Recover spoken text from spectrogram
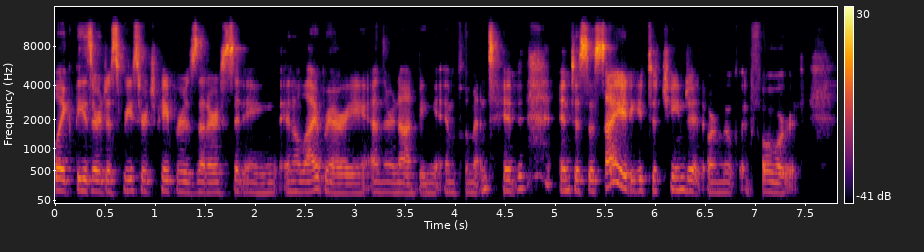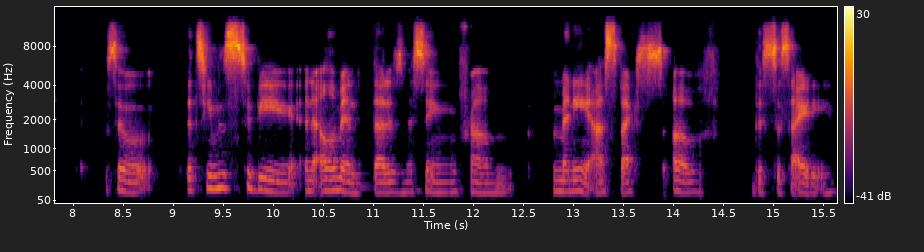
like these are just research papers that are sitting in a library and they're not being implemented into society to change it or move it forward. So it seems to be an element that is missing from many aspects of this society.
